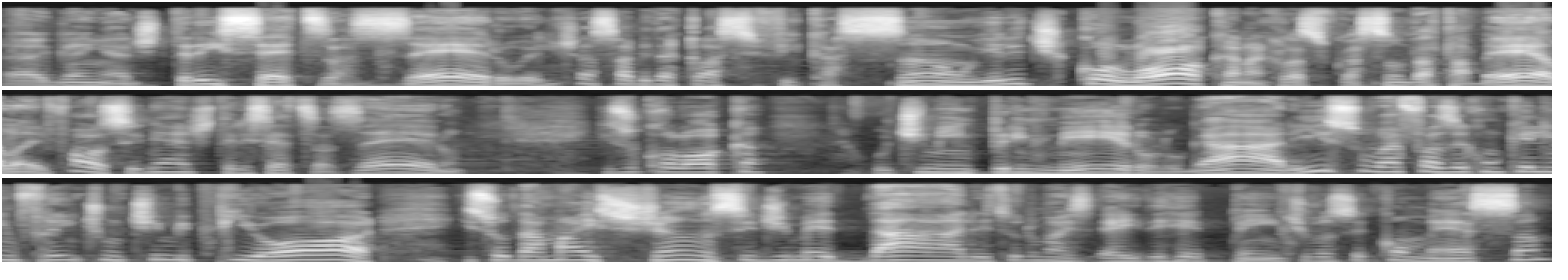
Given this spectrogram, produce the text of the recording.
uh, ganhar de 3 sets a 0, ele já sabe da classificação e ele te coloca na classificação da tabela. Ele fala: se ganhar de 3 sets a 0, isso coloca o time em primeiro lugar. Isso vai fazer com que ele enfrente um time pior. Isso dá mais chance de medalha e tudo mais. Aí, de repente, você começa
